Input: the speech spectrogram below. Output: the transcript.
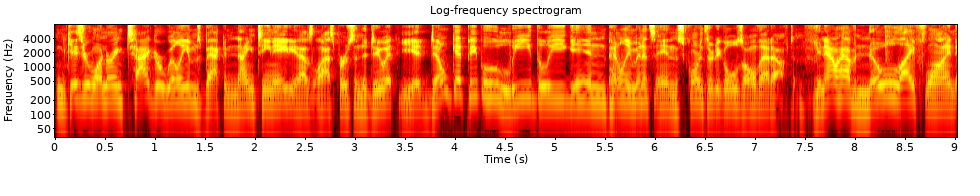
In case you're wondering, Tiger Williams back in 1980, that was the last person to do it. You don't get people who lead the league in penalty minutes and scoring 30 goals all that often. You now have no lifeline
